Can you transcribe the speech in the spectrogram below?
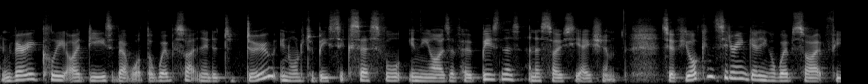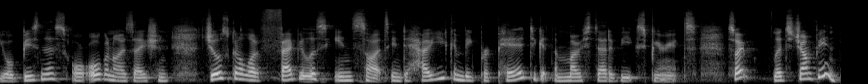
and very clear ideas about what the website needed to do in order to be successful in the eyes of her business and association. So if you're considering getting a website for your business, business or organization, Jill's got a lot of fabulous insights into how you can be prepared to get the most out of the experience. So let's jump in.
